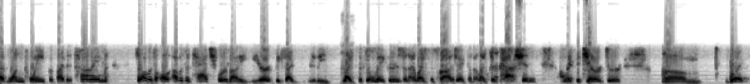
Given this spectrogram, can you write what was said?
at one point, but by the time so I was I was attached for about a year because I really liked the filmmakers and I liked the project and I liked their passion. I liked the character. Um, but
